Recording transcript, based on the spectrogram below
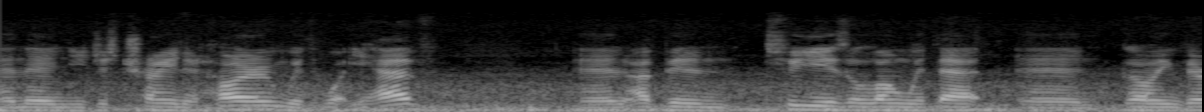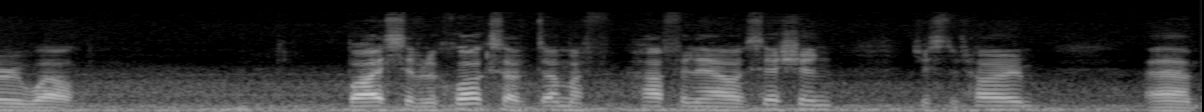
and then you just train at home with what you have. And I've been two years along with that and going very well. By 7 o'clock so I've done my half an hour session just at home. Um,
